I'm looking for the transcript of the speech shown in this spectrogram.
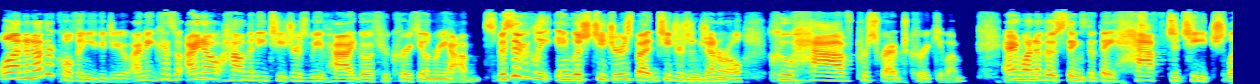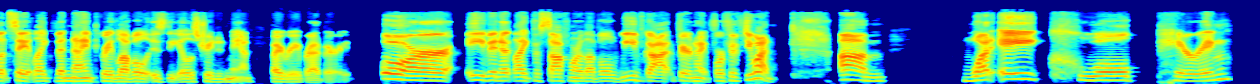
Well, and another cool thing you could do, I mean, because I know how many teachers we've had go through curriculum rehab, specifically English teachers, but teachers in general who have prescribed curriculum. And one of those things that they have to teach, let's say at like the ninth grade level, is The Illustrated Man by Ray Bradbury. Or even at like the sophomore level, we've got Fahrenheit 451. Um, what a cool pairing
